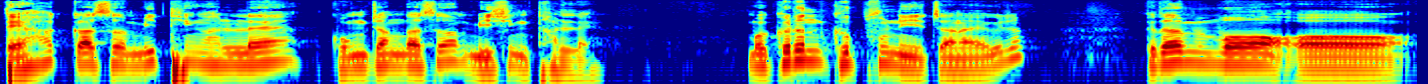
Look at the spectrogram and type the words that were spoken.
대학 가서 미팅 할래? 공장 가서 미싱 탈래? 뭐 그런 그분이 있잖아요. 그죠? 그 다음에 뭐, 어,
